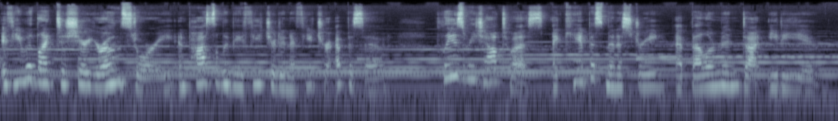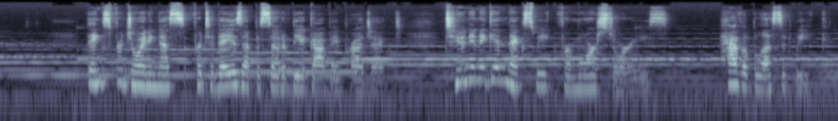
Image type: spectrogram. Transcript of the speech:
If you would like to share your own story and possibly be featured in a future episode, please reach out to us at campusministry at bellarmine.edu. Thanks for joining us for today's episode of the Agape Project. Tune in again next week for more stories. Have a blessed week.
